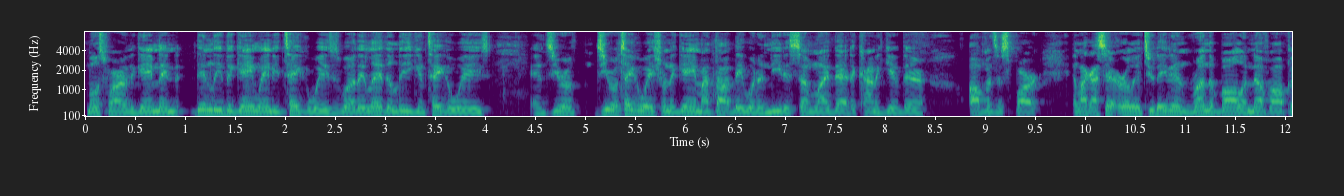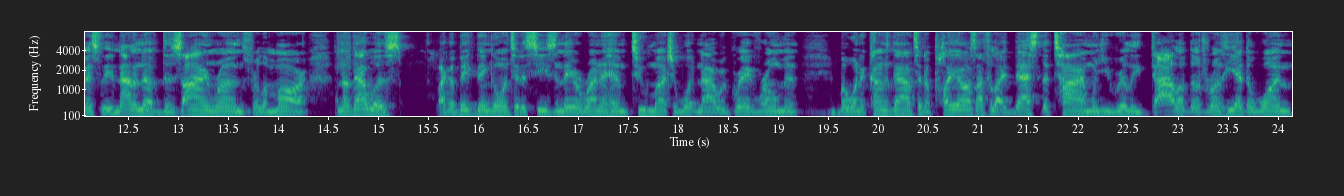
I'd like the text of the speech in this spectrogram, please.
most part of the game. They didn't leave the game with any takeaways as well. They led the league in takeaways and zero zero takeaways from the game. I thought they would have needed something like that to kind of give their offensive spark. And like I said earlier too, they didn't run the ball enough offensively and not enough design runs for Lamar. I know that was like a big thing going to the season. They were running him too much and whatnot with Greg Roman. But when it comes down to the playoffs, I feel like that's the time when you really dial up those runs. He had the one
